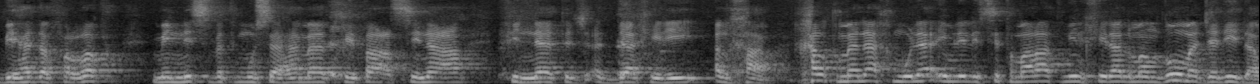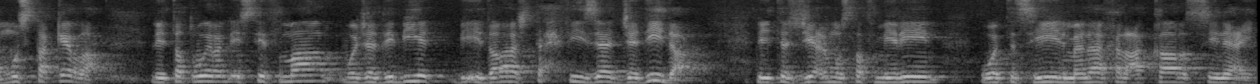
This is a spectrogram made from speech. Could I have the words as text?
بهدف الرفع من نسبة مساهمات قطاع الصناعة في الناتج الداخلي الخام. خلق مناخ ملائم للاستثمارات من خلال منظومة جديدة مستقرة لتطوير الاستثمار وجاذبية بإدراج تحفيزات جديدة. لتشجيع المستثمرين وتسهيل مناخ العقار الصناعي.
